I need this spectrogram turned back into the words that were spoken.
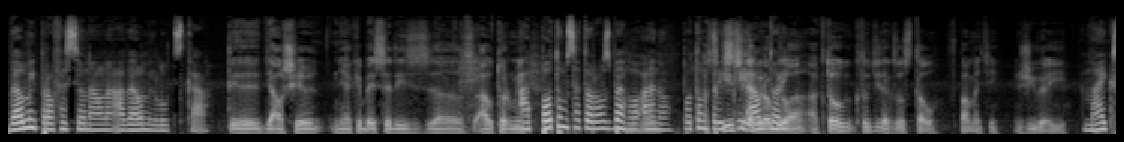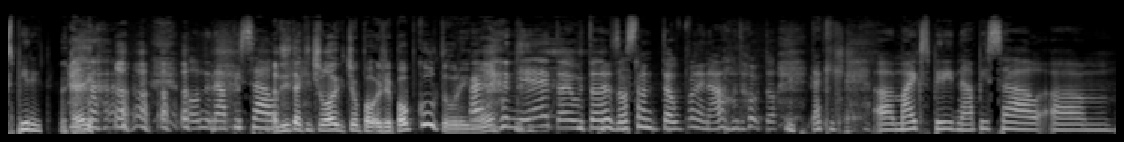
veľmi profesionálna a veľmi ľudská. Tie ďalšie nejaké besedy s, s autormi? A potom sa to rozbehlo, no. áno. Potom a prišli autori. Robila? A kto, kto ti tak zostal? Pamäti? Živej. Mike Spirit. Hey. On napísal... A ty si taký človek, čo po, že popkultúry, nie? nie, to je, to je zostran, to úplne náhodou. To. Takých, uh, Mike Spirit napísal um,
